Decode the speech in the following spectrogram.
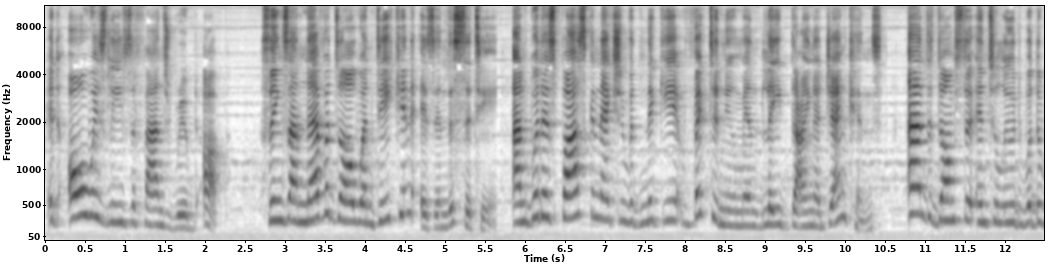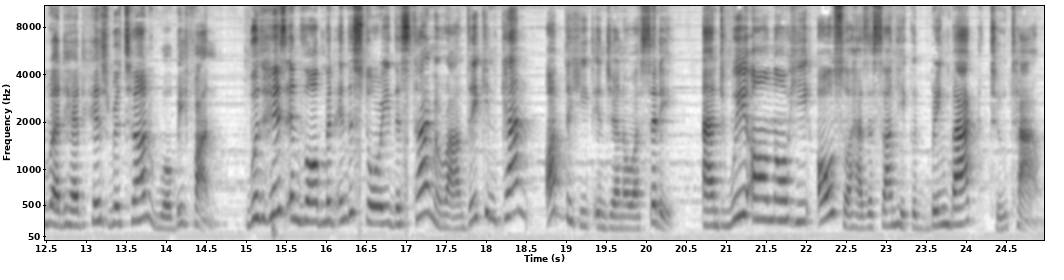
it always leaves the fans ribbed up. Things are never dull when Deacon is in the city. And with his past connection with Nikki, Victor Newman, late Dinah Jenkins, and the dumpster interlude with the redhead, his return will be fun. With his involvement in the story this time around, Deacon can up the heat in Genoa City. And we all know he also has a son he could bring back to town.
